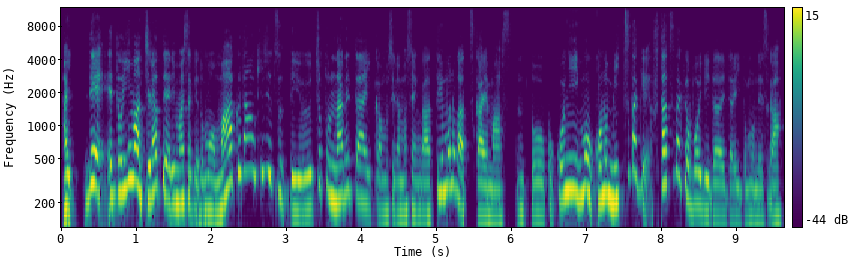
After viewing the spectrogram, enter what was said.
はい。で、えっと、今、ちらっとやりましたけども、マークダウン記述っていう、ちょっと慣れたいかもしれませんが、っていうものが使えます。うんと、ここにもうこの3つだけ、2つだけ覚えていただいたらいいと思うんですが、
